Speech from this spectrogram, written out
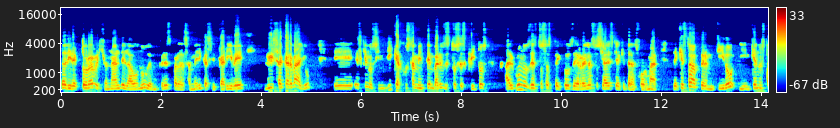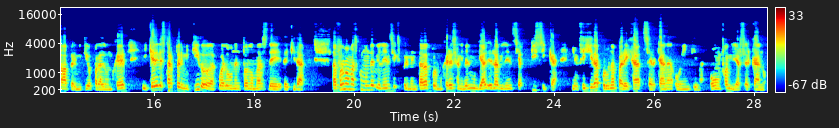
la directora regional de la ONU de Mujeres para las Américas y el Caribe, Luisa Carballo, eh, es que nos indica justamente en varios de estos escritos algunos de estos aspectos de reglas sociales que hay que transformar, de qué estaba permitido y en qué no estaba permitido para la mujer y qué debe estar permitido de acuerdo a un entorno más de, equidad. La forma más común de violencia experimentada por mujeres a nivel mundial es la violencia física, infligida por una pareja cercana o íntima o un familiar cercano,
